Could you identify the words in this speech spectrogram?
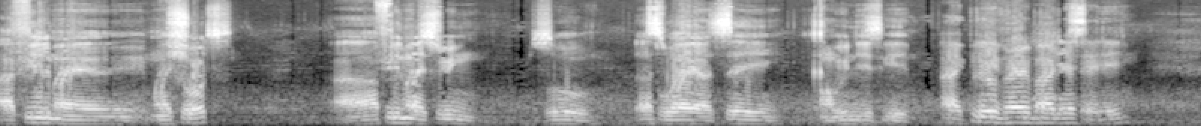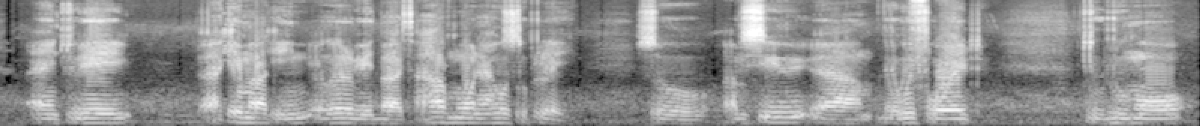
I feel my my shots, uh, I feel my swing. So that's why I say I can win this game. I played very bad yesterday and today I came back in a little bit but I have more than to play. So I'm still um, the way forward to do more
